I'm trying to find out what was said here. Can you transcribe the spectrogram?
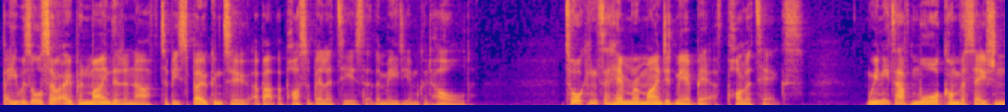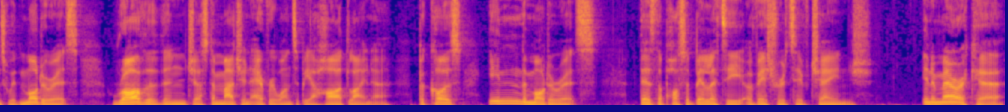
but he was also open minded enough to be spoken to about the possibilities that the medium could hold. Talking to him reminded me a bit of politics. We need to have more conversations with moderates rather than just imagine everyone to be a hardliner, because in the moderates, there's the possibility of iterative change. In America,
